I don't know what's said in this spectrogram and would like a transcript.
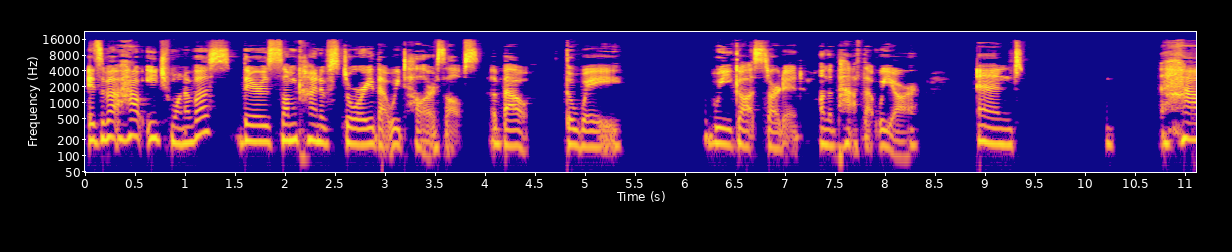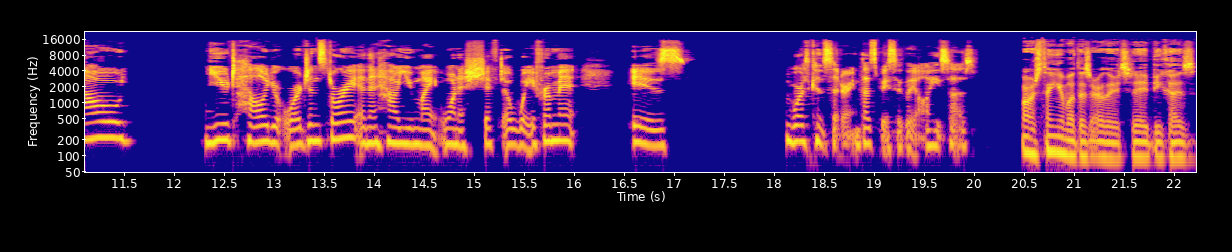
it's about how each one of us, there's some kind of story that we tell ourselves about the way we got started on the path that we are. And how you tell your origin story and then how you might want to shift away from it is worth considering. That's basically all he says. I was thinking about this earlier today because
